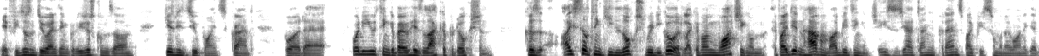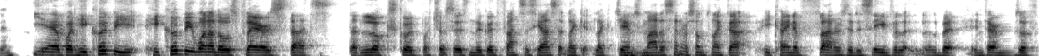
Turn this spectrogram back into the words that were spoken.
if he doesn't do anything, but he just comes on, gives me two points, grand. But uh, what do you think about his lack of production? Because I still think he looks really good. Like if I'm watching him, if I didn't have him, I'd be thinking, Jesus, yeah, Daniel Podence might be someone I want to get in. Yeah, but he could be he could be one of those players that's that looks good but just isn't a good fantasy asset like like James Mhm. Maddison or something like that. He kind of flatters to deceive a li- little bit in terms of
